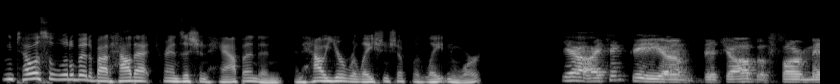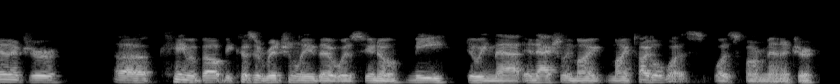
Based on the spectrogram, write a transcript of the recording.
Can you tell us a little bit about how that transition happened and, and how your relationship with Layton works? yeah. I think the um, the job of farm manager uh, came about because originally there was you know me doing that, and actually my my title was was farm manager,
